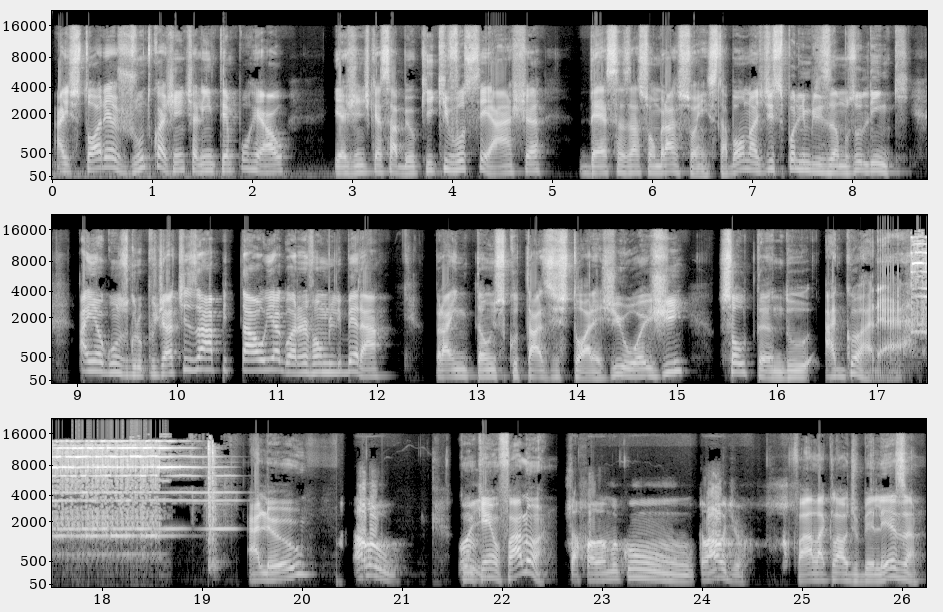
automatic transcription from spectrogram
a história junto com a gente ali em tempo real e a gente quer saber o que, que você acha dessas assombrações, tá bom? Nós disponibilizamos o link aí em alguns grupos de WhatsApp e tal e agora vamos liberar para então escutar as histórias de hoje, soltando agora. Alô? Alô? Com Oi. quem eu falo? Tá falando com o Cláudio? Fala, Cláudio, beleza?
